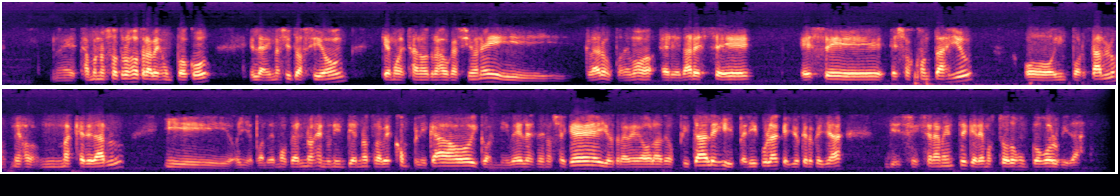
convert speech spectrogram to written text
estamos nosotros otra vez un poco en la misma situación que hemos estado en otras ocasiones y claro, podemos heredar ese, ese, esos contagios o importarlos, mejor, más que heredarlos, y oye, podemos vernos en un invierno otra vez complicado y con niveles de no sé qué y otra vez olas de hospitales y películas que yo creo que ya sinceramente queremos todos un poco olvidar.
